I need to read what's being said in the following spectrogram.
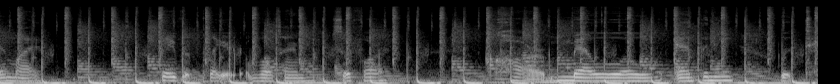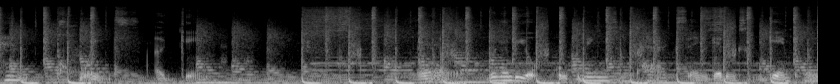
And my favorite player of all time so far, Carmelo Anthony, with 10 points a game we're gonna be opening some packs and getting some gameplay.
